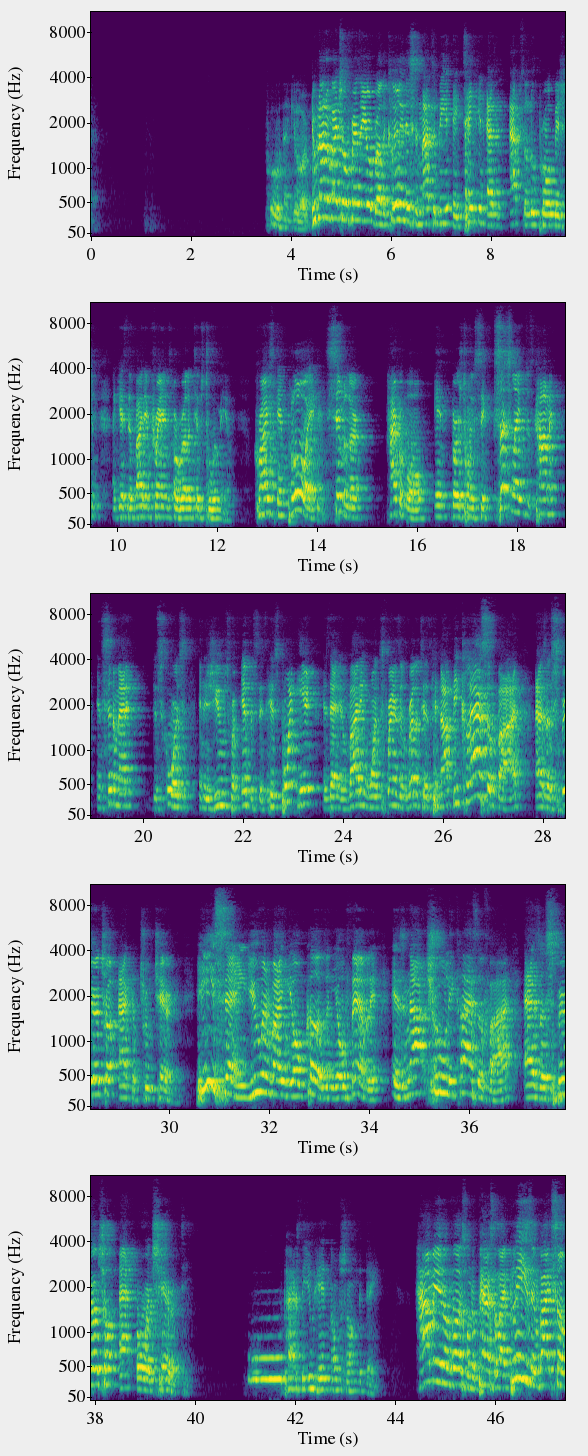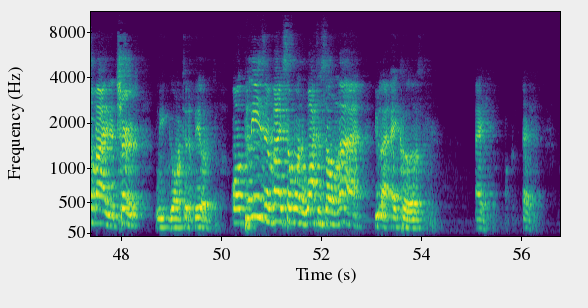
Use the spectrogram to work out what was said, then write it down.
Oh, thank you, Lord. Do not invite your friends or your brother. Clearly, this is not to be a taken as an absolute prohibition against inviting friends or relatives to a meal. Christ employed similar hyperbole in verse 26. Such language is common in Semitic discourse and is used for emphasis. His point here is that inviting one's friends and relatives cannot be classified as a spiritual act of true charity. He's saying you invite your cousin, your family, is not truly classified as a spiritual act or a charity. Ooh, Pastor, you hitting on something today. How many of us, when the pastor like, please invite somebody to church, we can go into the building. Or please invite someone to watch us online. You like, hey, cuz, hey, hey,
